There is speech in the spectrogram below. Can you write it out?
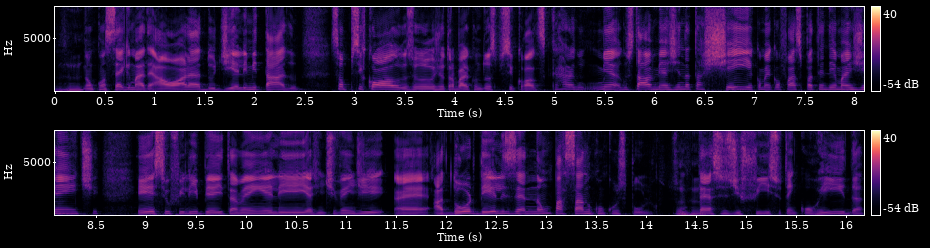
Uhum. Não consegue mais. A hora do dia é limitado. São psicólogos. Hoje eu trabalho com duas psicólogas. Cara, minha, Gustavo, minha agenda tá cheia. Como é que eu faço para atender mais gente? Esse, o Felipe aí também, ele, a gente vende. É, a dor deles é não passar no concurso público. São uhum. testes difíceis, tem corrida.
